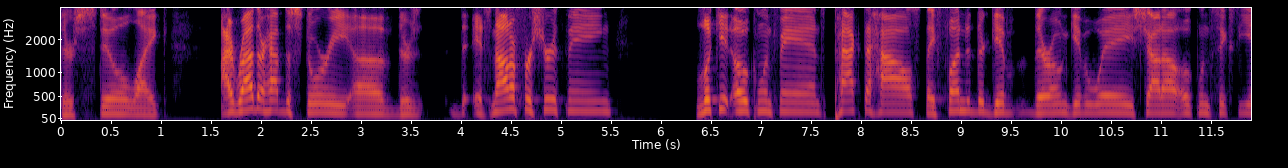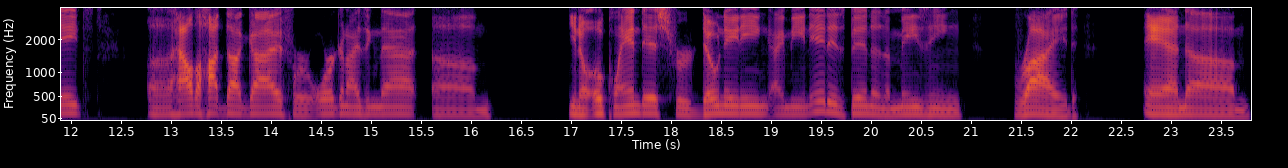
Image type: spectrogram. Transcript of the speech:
there's still like I'd rather have the story of there's it's not a for sure thing. Look at Oakland fans, pack the house. They funded their give their own giveaway. Shout out Oakland 68s uh, Hal the hot dog guy for organizing that. Um, you know, Oaklandish for donating. I mean, it has been an amazing ride. And um,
